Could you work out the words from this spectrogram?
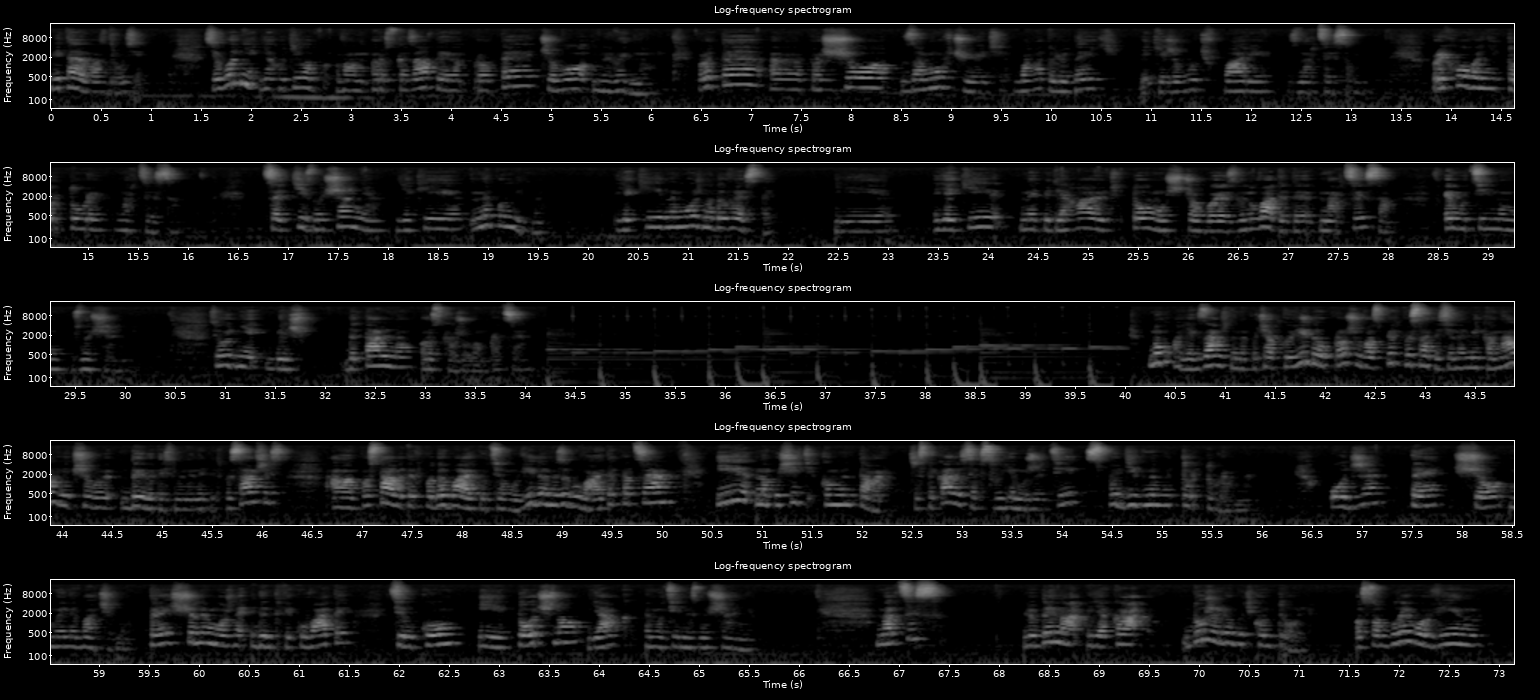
Вітаю вас, друзі! Сьогодні я хотіла б вам розказати про те, чого не видно, про те, е, про що замовчують багато людей, які живуть в парі з нарцисом. Приховані тортури нарциса. Це ті знущання, які непомітно, які не можна довести, і які не підлягають тому, щоб звинуватити нарциса емоційному знущанні. Сьогодні більш детально розкажу вам про це. Ну, а як завжди, на початку відео прошу вас підписатися на мій канал, якщо ви дивитесь мене не підписавшись, поставити вподобайку цьому відео, не забувайте про це. І напишіть коментар, чи стикалися в своєму житті з подібними тортурами. Отже, те, що не бачимо, те, що не можна ідентифікувати цілком і точно як емоційне знущання. Нарцис людина, яка дуже любить контроль. Особливо він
